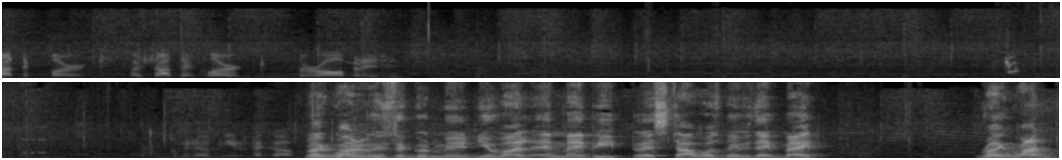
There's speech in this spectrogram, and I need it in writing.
shot the clerk. I shot the clerk. They're all minis. Let me know if you need to pick up. Rogue One was a good mo- new one, and maybe best Star Wars movie they've made. Rogue One.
